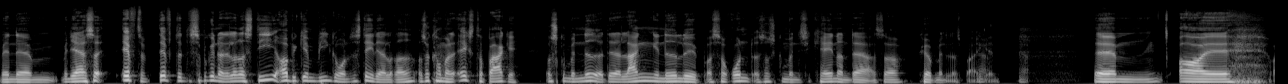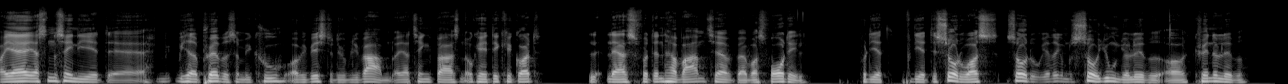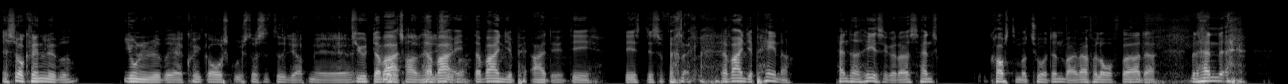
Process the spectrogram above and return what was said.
Men, øhm, men ja, så efter, efter så begynder det allerede at stige op igennem vingården, så steg det allerede. Og så kommer der ekstra bakke, og så skulle man ned ad det der lange nedløb, og så rundt, og så skulle man i chikanerne der, og så kørte man ellers bare Ja, igen. ja. Øhm, og, øh, og ja, jeg synes egentlig, at øh, vi- havde preppet, som vi kunne, og vi vidste, at det ville blive varmt, og jeg tænkte bare sådan, okay, det kan godt, la- lad os få den her varme til at være vores fordel. Fordi at, fordi at det så du også, så du, jeg ved ikke, om du så juniorløbet og kvindeløbet. Jeg så kvindeløbet. Juniløbet, jeg kunne ikke overskue at stå så tidligt op med Dude, der var, 38,5 der var, en, der var en japaner, ej, det, det, det, det er så færdigt. Der var en japaner, han havde helt sikkert også, hans kropstemperatur, den var i hvert fald over 40 der. Men han,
